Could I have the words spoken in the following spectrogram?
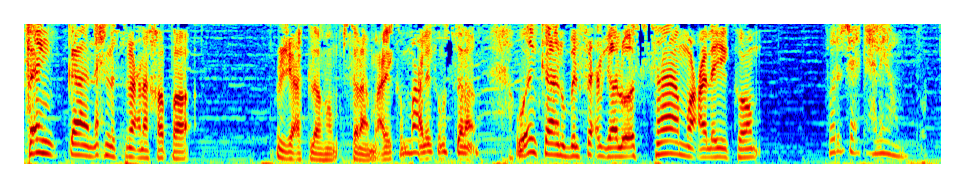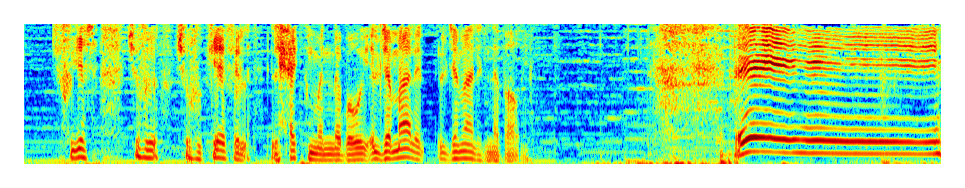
فإن كان إحنا سمعنا خطأ رجعت لهم السلام عليكم وعليكم السلام. وإن كانوا بالفعل قالوا السلام عليكم فرجعت عليهم. شوفوا شوفوا شوفوا كيف الحكمة النبوية الجمال الجمال النبوي. إيه.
